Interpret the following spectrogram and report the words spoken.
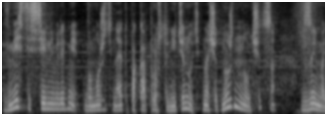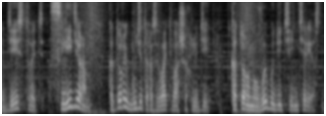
вместе с сильными людьми. Вы можете на это пока просто не тянуть. Значит, нужно научиться взаимодействовать с лидером, который будет развивать ваших людей, которому вы будете интересны.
